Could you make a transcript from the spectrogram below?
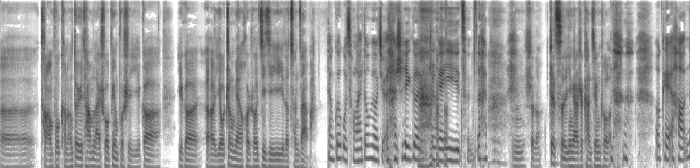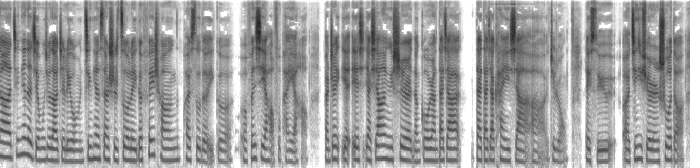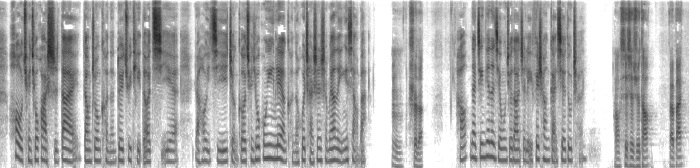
呃，特朗普可能对于他们来说并不是一个一个呃有正面或者说积极意义的存在吧。但硅谷从来都没有觉得它是一个有正面意义存在。嗯，是的，这次应该是看清楚了。OK，好，那今天的节目就到这里。我们今天算是做了一个非常快速的一个呃分析也好，复盘也好，反正也也也相当于是能够让大家。带大家看一下啊，这种类似于呃《经济学人》说的后全球化时代当中，可能对具体的企业，然后以及整个全球供应链可能会产生什么样的影响吧？嗯，是的。好，那今天的节目就到这里，非常感谢杜晨。好，谢谢徐涛，拜拜。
